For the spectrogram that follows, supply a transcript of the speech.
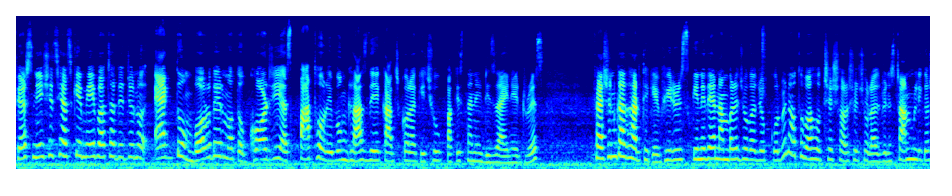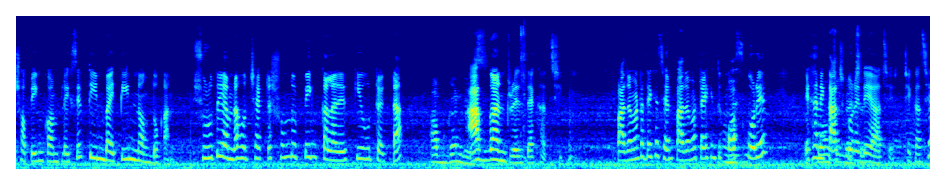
ফেয়ার্স নিয়ে এসেছি আজকে মেয়ে বাচ্চাদের জন্য একদম বড়দের মতো গর্জিয়াস পাথর এবং গ্লাস দিয়ে কাজ করা কিছু পাকিস্তানি ডিজাইনের ড্রেস। ফ্যাশন কা ঘাট থেকে ভিডিওর স্ক্রিনে দেওয়া নাম্বারে যোগাযোগ করবেন অথবা হচ্ছে সরাসরি চলে আসবেন স্টান মল্লিকা শপিং কমপ্লেক্সের তিন বাই তিন নং দোকান। শুরুতেই আমরা হচ্ছে একটা সুন্দর পিঙ্ক কালারের কিউট একটা আফগান আফগান ড্রেস দেখাচ্ছি। পাজামাটা দেখেছেন? পাজামাটাই কিন্তু কফ করে এখানে কাজ করে দেয়া আছে ঠিক আছে?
